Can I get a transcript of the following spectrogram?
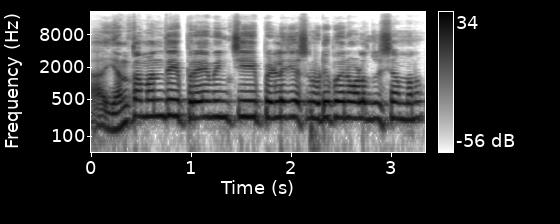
ఎంతమంది ప్రేమించి పెళ్ళి చేసుకుని విడిపోయిన వాళ్ళని చూసాం మనం?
